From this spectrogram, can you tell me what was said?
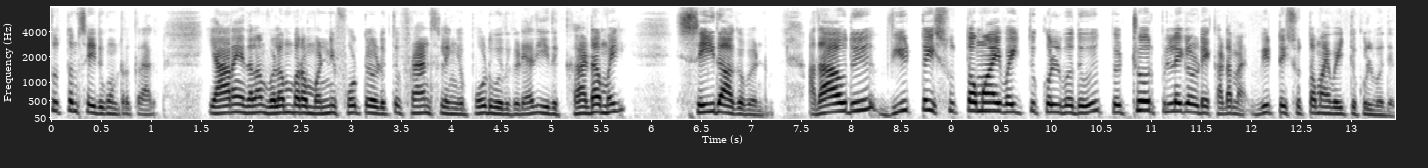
சுத்தம் செய்து கொண்டிருக்கிறார்கள். யாரும் இதெல்லாம் விளம்பரம் பண்ணி ஃபோட்டோ எடுத்து ஃப்ரான்ஸில் இங்கே போடுவது கிடையாது. இது கடமை செய்தாக வேண்டும். அதாவது வீட்டை சுத்தமாய் வைத்துக்கொள்வது பெற்றோர் பிள்ளைகளுடைய கடமை. வீட்டை சுத்தமாய் வைத்துக்கொள்வது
